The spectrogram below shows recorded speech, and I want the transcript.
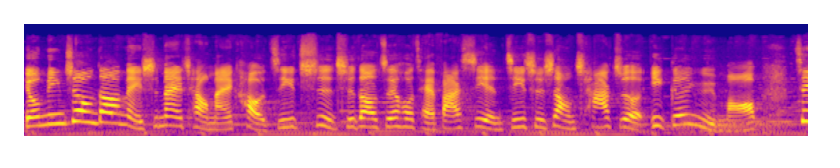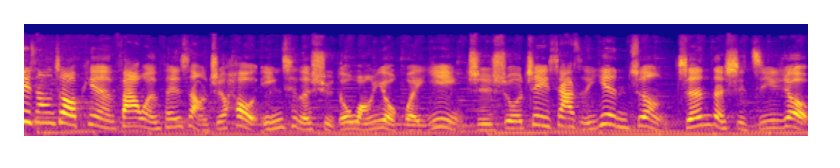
有民众到美式卖场买烤鸡翅，吃到最后才发现鸡翅上插着一根羽毛。这张照片发文分享之后，引起了许多网友回应，直说这下子验证真的是鸡肉。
